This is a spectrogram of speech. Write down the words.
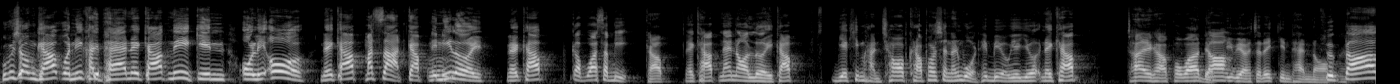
คุณผู้ชมครับ วันนี้ใครแพ้นะครับ นี่กินโอริโอนะครับ มัสตาร์ดกับอันนี้เลยนะครับ กับวาซาบิครับนะครับแน่นอนเลยครับเบียร์คิมหันชอบครับเพราะฉะนั้นโหวตให้เบลเยอะๆนะครับ ใช่ครับ เพราะว่าเดี๋ยวต้องพี่เบียร์จะได้กินแทนน้อง ถูกต้อง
